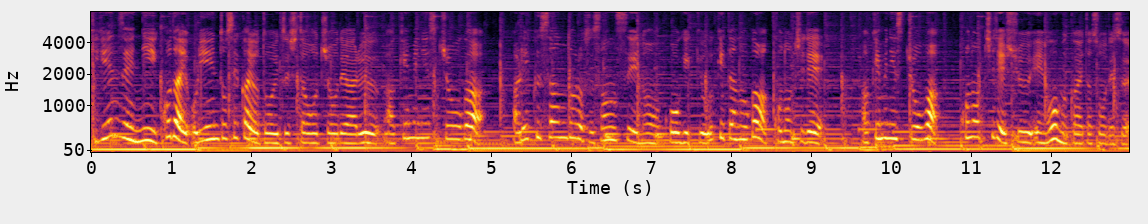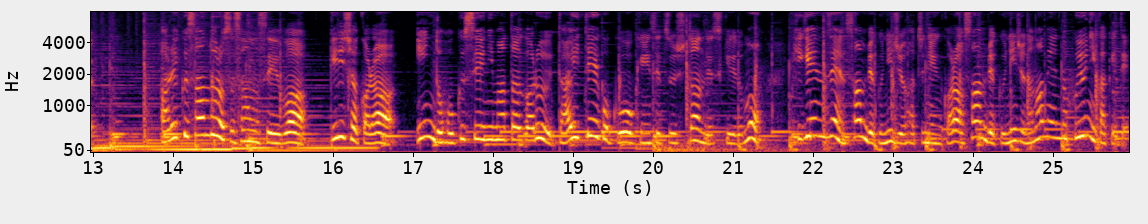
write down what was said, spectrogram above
紀元前に古代オリエント世界を統一した王朝であるアケメネス朝がアレクサンドロス3世の攻撃を受けたのがこの地でアケメネス朝はこの地で終焉を迎えたそうです。アレクサンドロス3世はギリシャからインド北西にまたがる大帝国を建設したんですけれども紀元前328年から327年の冬にかけて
